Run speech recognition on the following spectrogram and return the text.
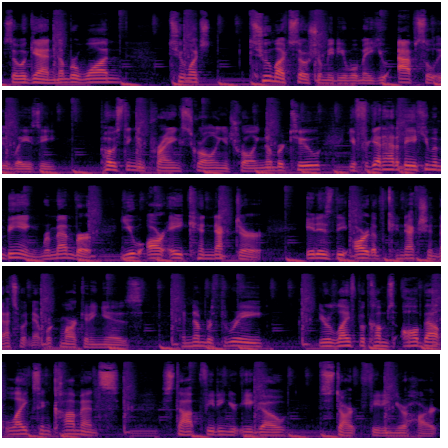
So again, number 1, too much too much social media will make you absolutely lazy. Posting and praying, scrolling and trolling. Number 2, you forget how to be a human being. Remember, you are a connector. It is the art of connection. That's what network marketing is. And number 3, your life becomes all about likes and comments. Stop feeding your ego, start feeding your heart.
